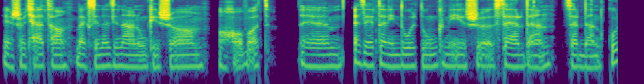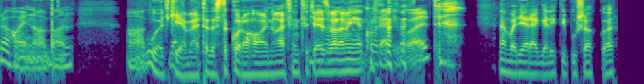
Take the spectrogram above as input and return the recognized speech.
és hogy hát ha megszínezi nálunk is a, a havat. Ezért elindultunk mi is szerdán, szerdán korahajnalban. A, Ú, hogy kiemelted ezt a korahajnalt, mint hogyha ez valamilyen... korai volt. Nem vagy ilyen reggeli típus akkor.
